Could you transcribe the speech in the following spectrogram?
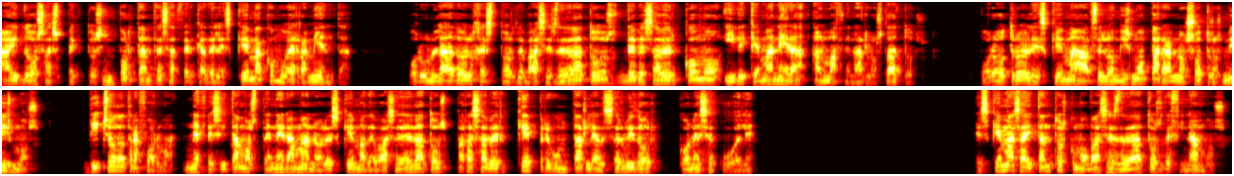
hay dos aspectos importantes acerca del esquema como herramienta. Por un lado, el gestor de bases de datos debe saber cómo y de qué manera almacenar los datos. Por otro, el esquema hace lo mismo para nosotros mismos. Dicho de otra forma, necesitamos tener a mano el esquema de base de datos para saber qué preguntarle al servidor con SQL. Esquemas hay tantos como bases de datos definamos,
